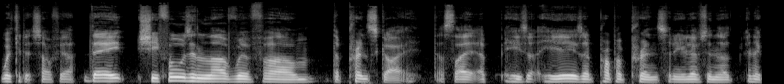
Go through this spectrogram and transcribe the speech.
Wicked itself, yeah. They she falls in love with um the prince guy. That's like a, he's a, he is a proper prince, and he lives in a in a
